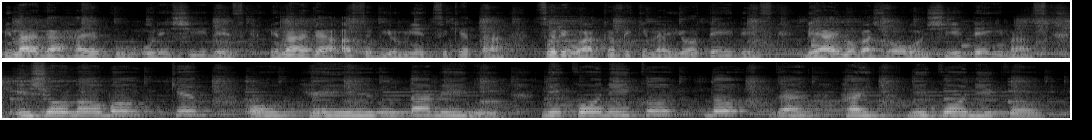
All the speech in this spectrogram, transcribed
皆が早く嬉しいです。皆が遊びを見つけた。それは完璧な予定です。出会いの場所を知っています。一緒の冒険を経るためにニコニコ動画はい。ニコニコ。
